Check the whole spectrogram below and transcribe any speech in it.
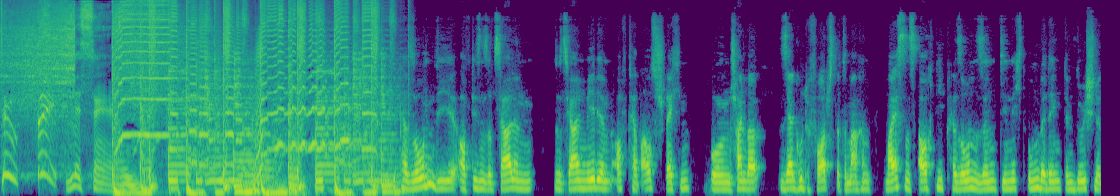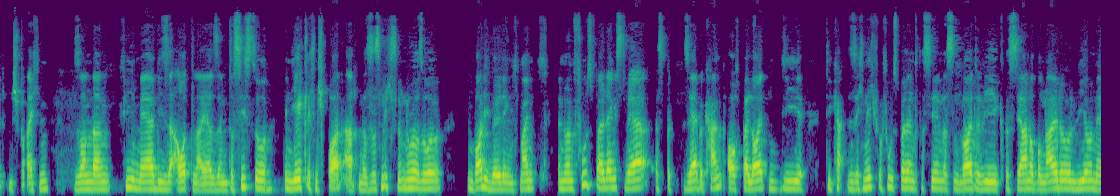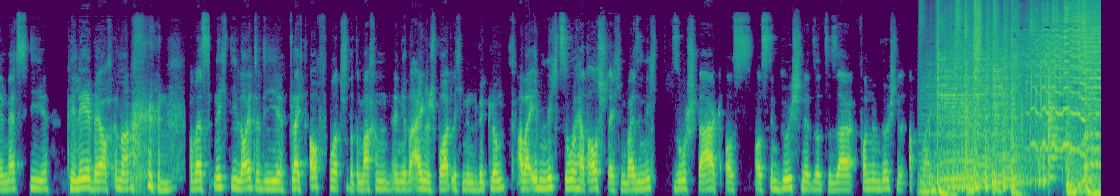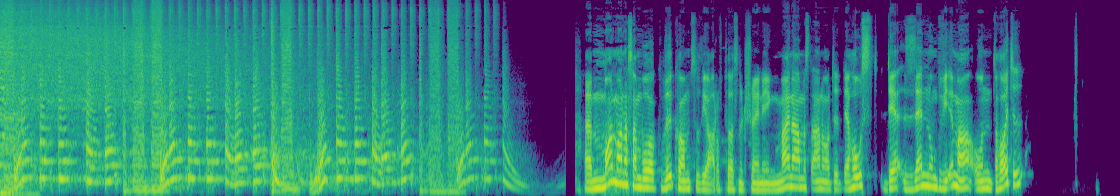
two, three. Listen. Die Personen, die auf diesen sozialen, sozialen Medien oft herausstechen und scheinbar sehr gute Fortschritte machen, meistens auch die Personen sind, die nicht unbedingt dem Durchschnitt entsprechen, sondern vielmehr diese Outlier sind. Das siehst du in jeglichen Sportarten. Das ist nicht so nur so im Bodybuilding. Ich meine, wenn du an Fußball denkst, wäre es sehr bekannt, auch bei Leuten, die, die sich nicht für Fußball interessieren. Das sind Leute wie Cristiano Ronaldo, Lionel Messi, Pelé, wer auch immer. Mhm. aber es sind nicht die Leute, die vielleicht auch Fortschritte machen in ihrer eigenen sportlichen Entwicklung, aber eben nicht so herausstechen, weil sie nicht so stark aus, aus dem Durchschnitt sozusagen, von dem Durchschnitt abweichen. Ähm, moin Moin aus Hamburg, willkommen zu The Art of Personal Training. Mein Name ist Arnold, der Host der Sendung wie immer und heute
